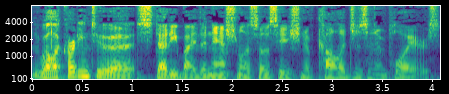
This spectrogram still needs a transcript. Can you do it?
Well, according to a study by the National Association of Colleges and Employers,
